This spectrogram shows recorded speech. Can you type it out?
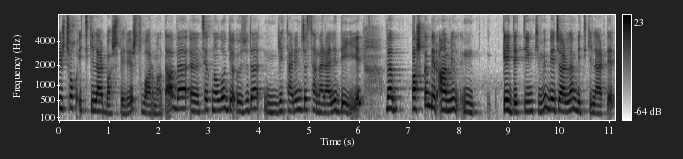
bir çox itkilər baş verir suvarmada və texnologiya özü də yetərincə səmərəli deyil və başqa bir amil qeyd etdiyim kimi becərilən bitkilərdir.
